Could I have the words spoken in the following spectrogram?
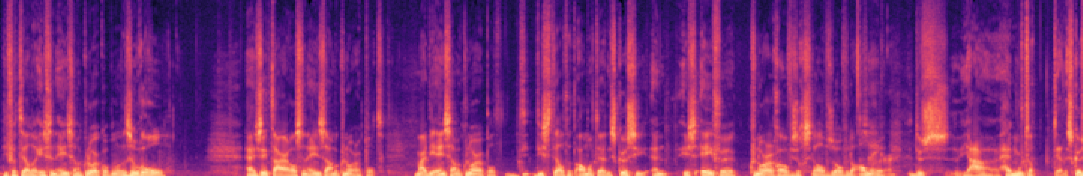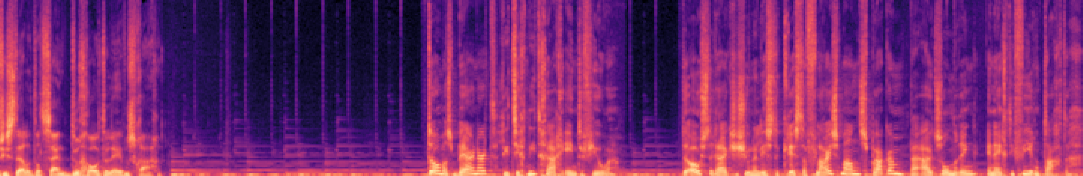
die verteller is een eenzame knorrenpot, maar dat is een rol. Hij zit daar als een eenzame knorrenpot. Maar die eenzame knorrenpot, die, die, stelt het allemaal ter discussie. En is even knorrig over zichzelf, als over de anderen. Zeker. Dus ja, hij moet dat ter discussie stellen. Dat zijn de grote levensvragen. Thomas Bernhard liet zich niet graag interviewen. De Oostenrijkse journaliste Christa Fleischmann sprak hem bij uitzondering in 1984.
